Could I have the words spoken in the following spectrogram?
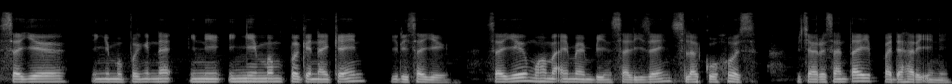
saya ingin memperkenal, ini ingin memperkenalkan diri saya. Saya Muhammad Aiman bin Salizain selaku hos bicara santai pada hari ini.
